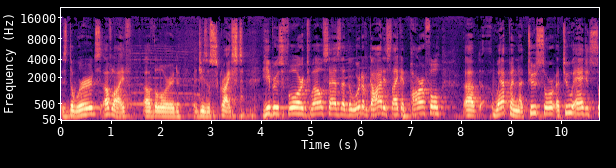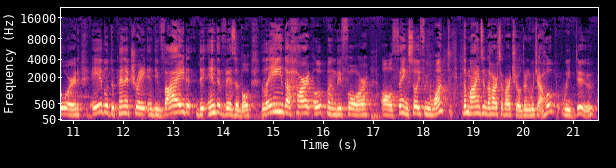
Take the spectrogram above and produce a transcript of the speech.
is the words of life of the Lord Jesus Christ. Hebrews 4 12 says that the Word of God is like a powerful uh, weapon, a two a two-edged sword, able to penetrate and divide the indivisible, laying the heart open before all things. So, if we want the minds and the hearts of our children, which I hope we do,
